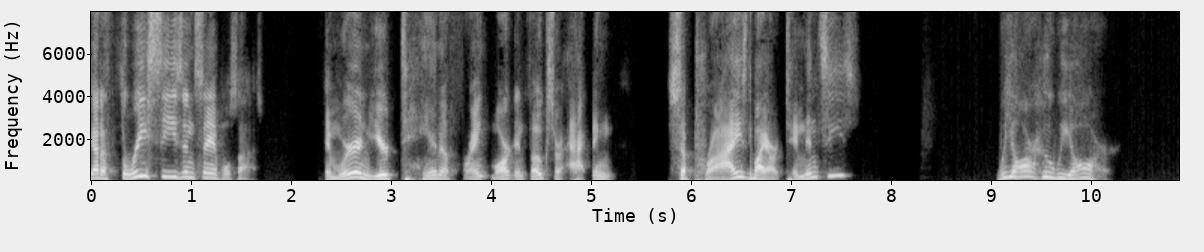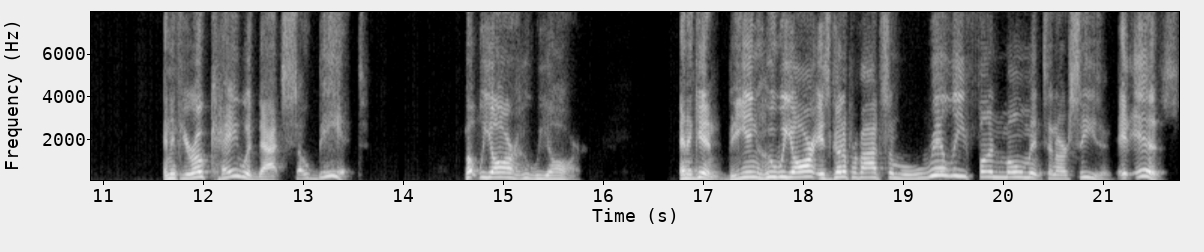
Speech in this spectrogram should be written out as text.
Got a three season sample size. And we're in year 10 of Frank Martin, and folks are acting surprised by our tendencies. We are who we are. And if you're okay with that, so be it. But we are who we are. And again, being who we are is going to provide some really fun moments in our season. It is.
